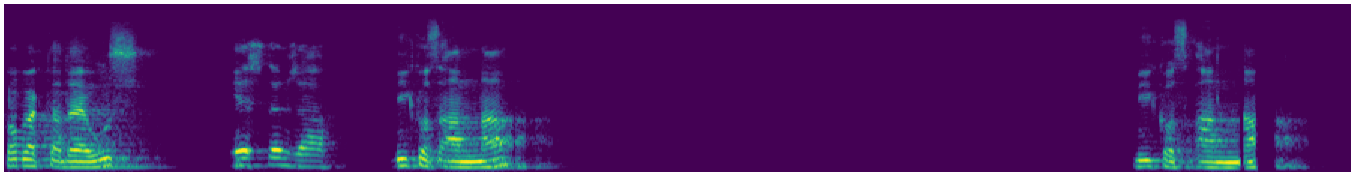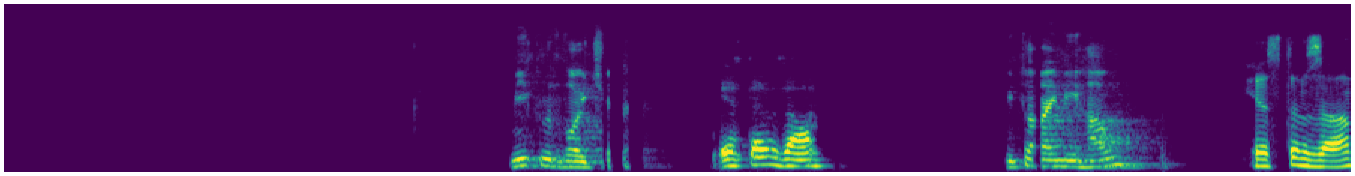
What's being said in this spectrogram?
Kołek Tadeusz. Jestem za. Mikos Anna. Mikos Anna. Mikrut Wojciech. Jestem za. Witoraj Michał. Jestem za.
